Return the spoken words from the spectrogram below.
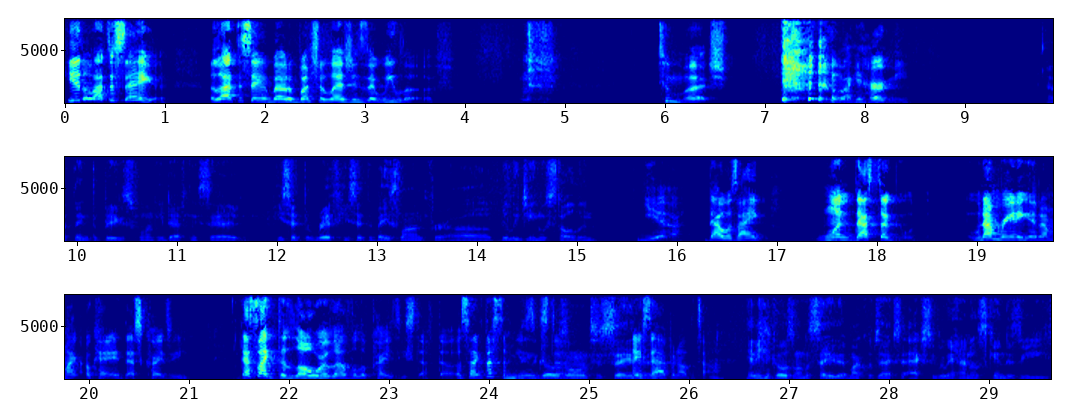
He had a lot to say. A lot to say about a bunch of legends that we love. Too much. like it hurt me. I think the biggest one he definitely said. He said the riff. He said the bass line for uh, Billie Jean was stolen. Yeah, that was like one. That's the when I'm reading it, I'm like, okay, that's crazy. That's like the lower level of crazy stuff, though. It's like that's the music he goes stuff. on to say They used to happen all the time. and he goes on to say that Michael Jackson actually really had no skin disease.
